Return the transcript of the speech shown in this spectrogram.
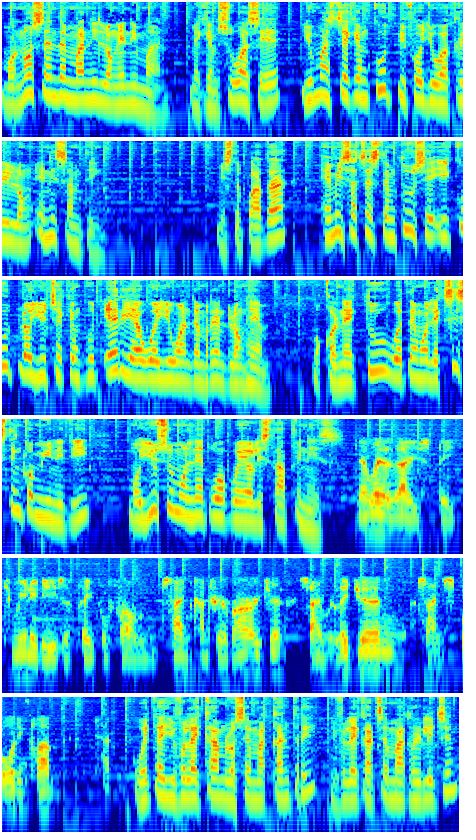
mo no send them money long any man. Make him sure say you must check him good before you agree long any something. Mr. Bader, hemi suggest them too say i could blow you check him good area where you want them rent long hem. Mo connect to with all existing community mo use mo network where all stop finish. Now, whether those be communities of people from same country of origin, same religion, same sporting club, Whether you feel like come lo sa Mac country, you feel like at sa Mac religion,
